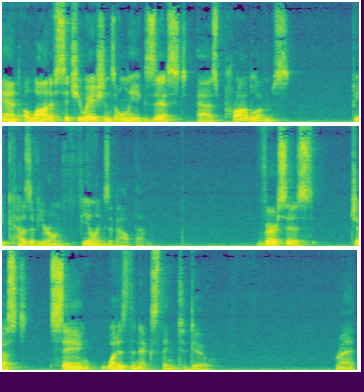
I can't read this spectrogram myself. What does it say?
And a lot of situations only exist as problems because of your own feelings about them versus just saying, what is the next thing to do? Right?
